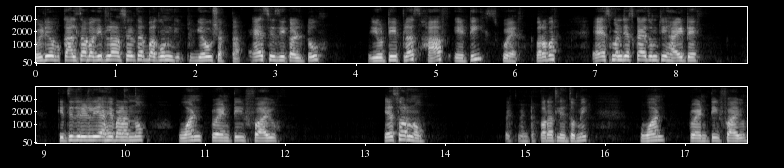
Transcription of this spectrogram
व्हिडिओ कालचा बघितला असेल तर बघून घेऊ शकता. S is equal to u t plus half a t square बरोबर? एस म्हणजेच काय तुमची हाईट आहे? किती दिलेली आहे बाळांनो? One twenty five yes or no एक मिनिट परत लिहितो मी. One twenty five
